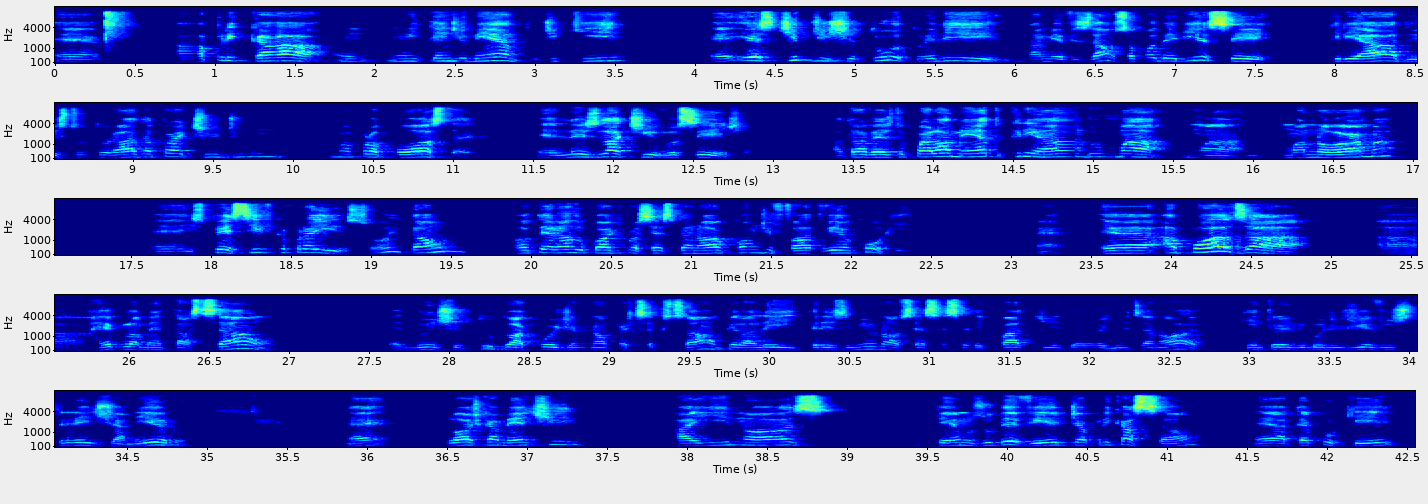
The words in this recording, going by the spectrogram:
é, aplicar um, um, entendimento de que é, esse tipo de instituto, ele, na minha visão, só poderia ser criado e estruturado a partir de um, uma proposta é, legislativa, ou seja, através do parlamento, criando uma, uma, uma norma é, específica para isso, ou então alterando o Código de Processo Penal, como de fato veio ocorrer. É, é, após a, a regulamentação do Instituto do Acordo de Não Persecução, pela Lei 13.964 de 2019, que entrou em vigor no dia 23 de janeiro, né, logicamente, aí nós temos o dever de aplicação, né, até porque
